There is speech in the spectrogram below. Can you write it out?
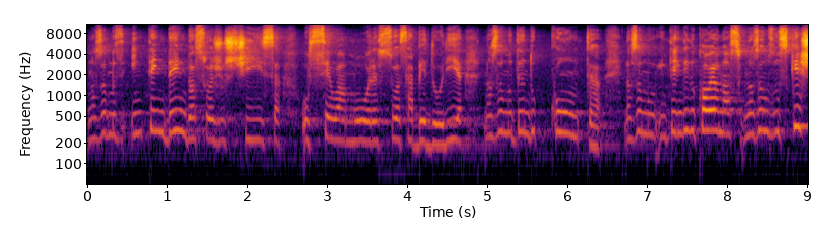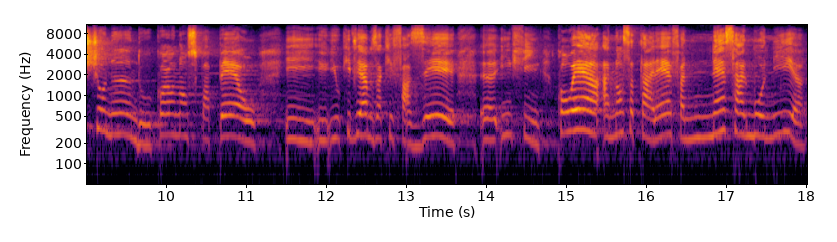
Nós vamos entendendo a sua justiça, o seu amor, a sua sabedoria. Nós vamos dando conta. Nós vamos entendendo qual é o nosso. Nós vamos nos questionando qual é o nosso papel e, e, e o que viemos aqui fazer. Uh, enfim, qual é a, a nossa tarefa nessa harmonia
